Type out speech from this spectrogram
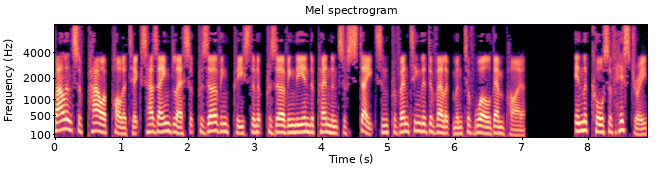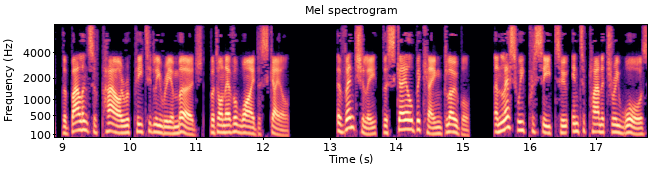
Balance of power politics has aimed less at preserving peace than at preserving the independence of states and preventing the development of world empire. In the course of history, the balance of power repeatedly re-emerged, but on ever wider scale. Eventually, the scale became global. Unless we proceed to interplanetary wars,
